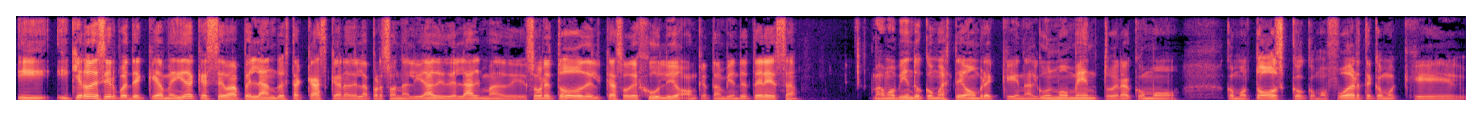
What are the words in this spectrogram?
Y, y, quiero decir pues de que a medida que se va pelando esta cáscara de la personalidad y del alma, de, sobre todo del caso de Julio, aunque también de Teresa, vamos viendo como este hombre que en algún momento era como como tosco, como fuerte, como que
